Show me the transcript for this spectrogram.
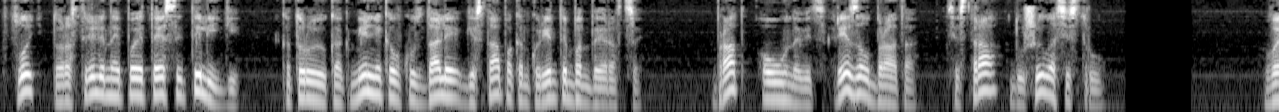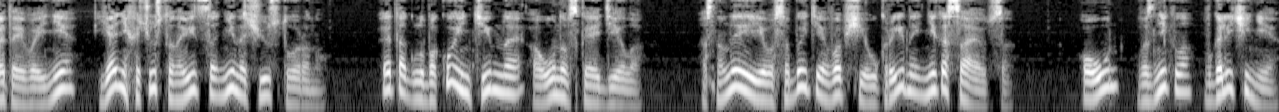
вплоть до расстрелянной поэтессы Телиги, которую, как Мельниковку, сдали в гестапо конкуренты-бандеровцы. Брат Оуновец резал брата, сестра душила сестру. В этой войне я не хочу становиться ни на чью сторону. Это глубоко интимное ауновское дело. Основные его события вообще Украины не касаются. ОУН возникла в Галичине.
